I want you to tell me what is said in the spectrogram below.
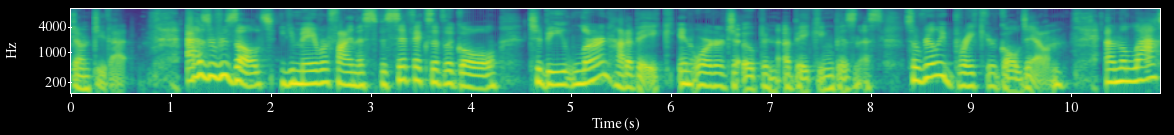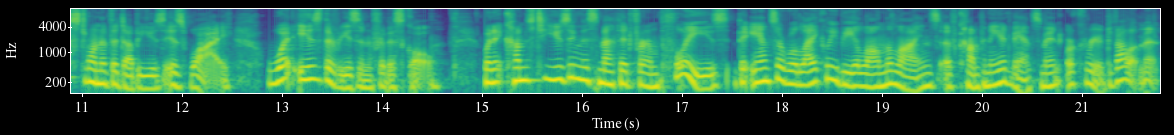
Don't do that. As a result, you may refine the specifics of the goal to be learn how to bake in order to open a baking business. So, really break your goal down. And the last one of the W's is why. What is the reason for this goal? When it comes to using this method for employees, the answer will likely be along the lines of company advancement or career development.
